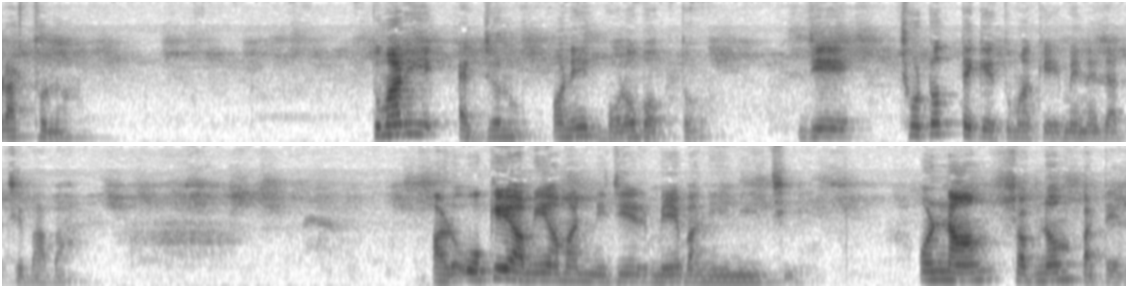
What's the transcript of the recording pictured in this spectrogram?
প্রার্থনা। তোমারই একজন অনেক বড় ভক্ত, যে ছোটোর থেকে তোমাকে মেনে যাচ্ছে বাবা। আর ওকে আমি আমার নিজের মেয়ে বানিয়ে নিয়েছি। ওর নাম শবনম পাটেল।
